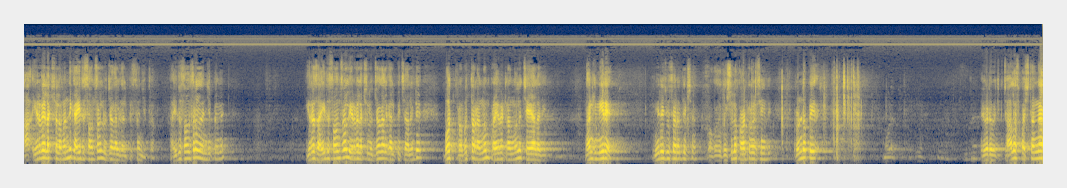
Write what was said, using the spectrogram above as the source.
ఆ ఇరవై లక్షల మందికి ఐదు సంవత్సరాలు ఉద్యోగాలు కల్పిస్తామని చెప్పారు. ఐదు సంవత్సరాలు అని చెప్పామే. ఈరోజు ఐదు సంవత్సరాలు ఇరవై లక్షల ఉద్యోగాలు కల్పించాలంటే బోత్ ప్రభుత్వ రంగం ప్రైవేట్ రంగంలో చేయాలి అది దానికి మీరే మీరే చూసారు అధ్యక్ష? ఒక విషయంలో కాంట్రవర్సీ అయింది. రెండో పే ఇక్కడ చాలా స్పష్టంగా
